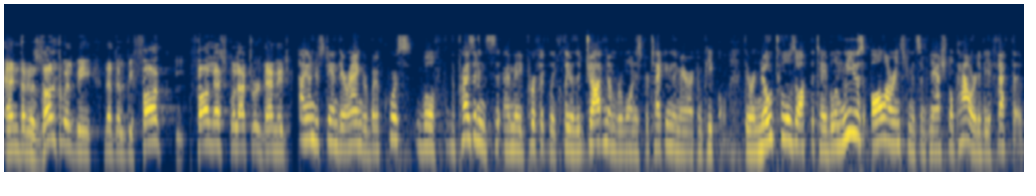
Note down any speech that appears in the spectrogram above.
and the result will be that there'll be far, far less collateral damage. I understand their anger, but of course, well, the president made perfectly clear that job number one is protecting the American people. There are no tools off the table and we use all our instruments of national power to be effective.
